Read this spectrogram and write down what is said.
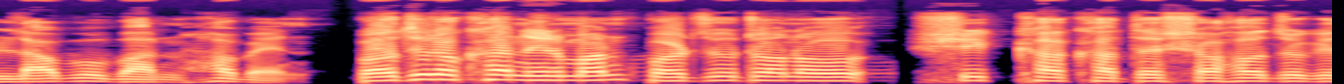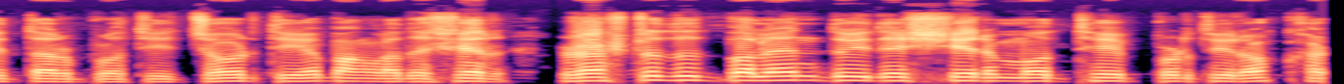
লাভবান হবেন। প্রতিরক্ষা, নির্মাণ, পর্যটন ও শিক্ষা খাতে সহযোগিতার প্রতি জোর দিয়ে বাংলাদেশের রাষ্ট্রদূত বলেন, দুই দেশের মধ্যে প্রতিরক্ষা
